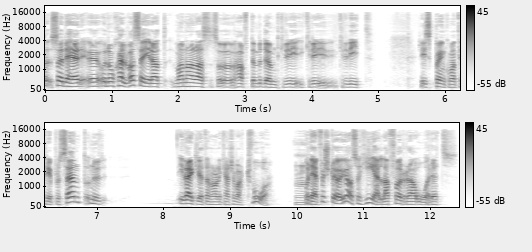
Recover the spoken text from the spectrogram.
Så, så är det här, eh, och de själva säger att man har alltså haft en bedömd kre- kre- kreditrisk på 1,3 procent och nu i verkligheten har den kanske varit 2. Och det förstör ju alltså hela förra årets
